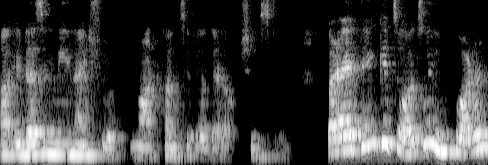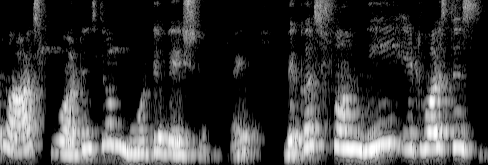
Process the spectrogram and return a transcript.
Uh, it doesn't mean I should not consider that option still. But I think it's also important to ask what is the motivation, right? Because for me, it was this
